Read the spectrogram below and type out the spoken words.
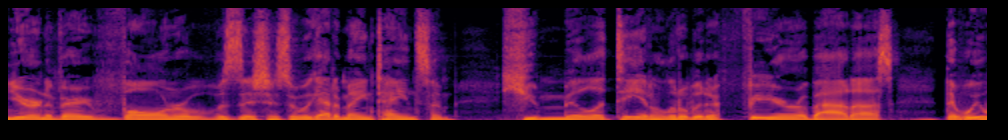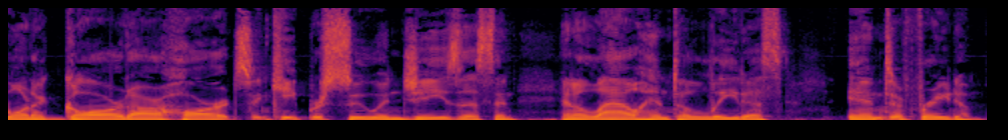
you're in a very vulnerable position. So we got to maintain some humility and a little bit of fear about us that we want to guard our hearts and keep pursuing Jesus and, and allow Him to lead us into freedom.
